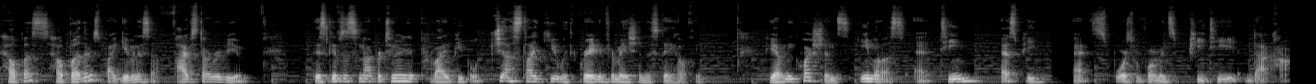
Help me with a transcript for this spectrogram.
help us help others by giving us a five star review. This gives us an opportunity to provide people just like you with great information to stay healthy. If you have any questions, email us at teamsp at sportsperformancept.com.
